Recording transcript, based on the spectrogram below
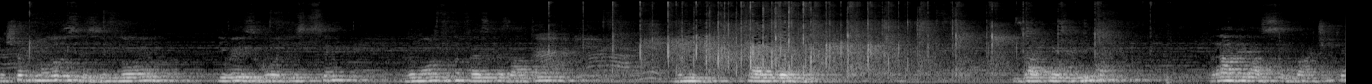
Якщо ви молилися зі мною і ви згодні з цим, ви можете на це сказати. Амінь. Слава Богу. Дякую, Віка. Радий вас всіх бачити.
